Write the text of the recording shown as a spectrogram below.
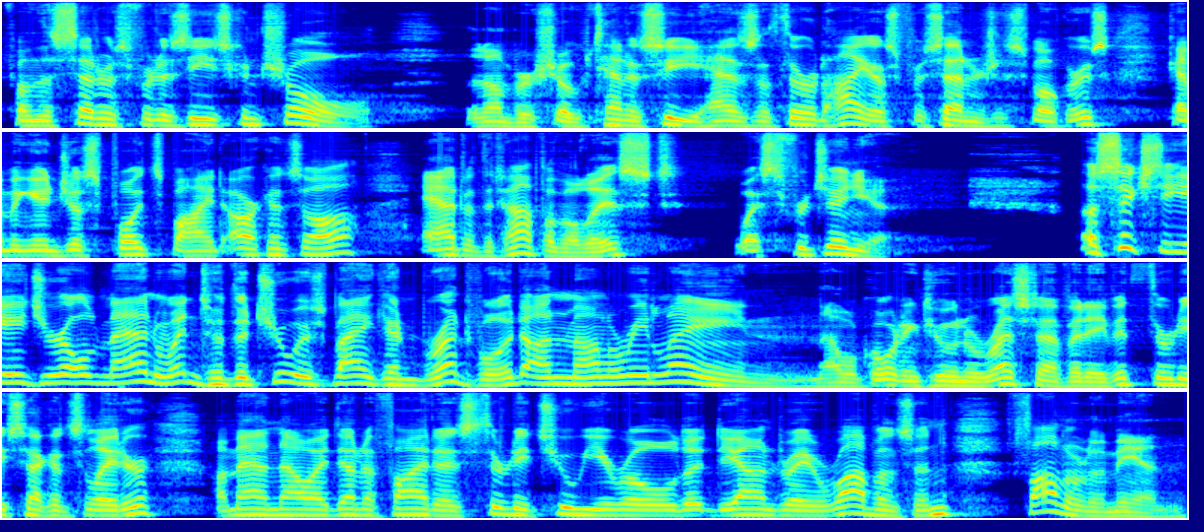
from the Centers for Disease Control. The numbers show Tennessee has the third highest percentage of smokers, coming in just points behind Arkansas, and at the top of the list, West Virginia. A 68 year old man went to the Truist Bank in Brentwood on Mallory Lane. Now, according to an arrest affidavit, 30 seconds later, a man now identified as 32 year old DeAndre Robinson followed him in.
